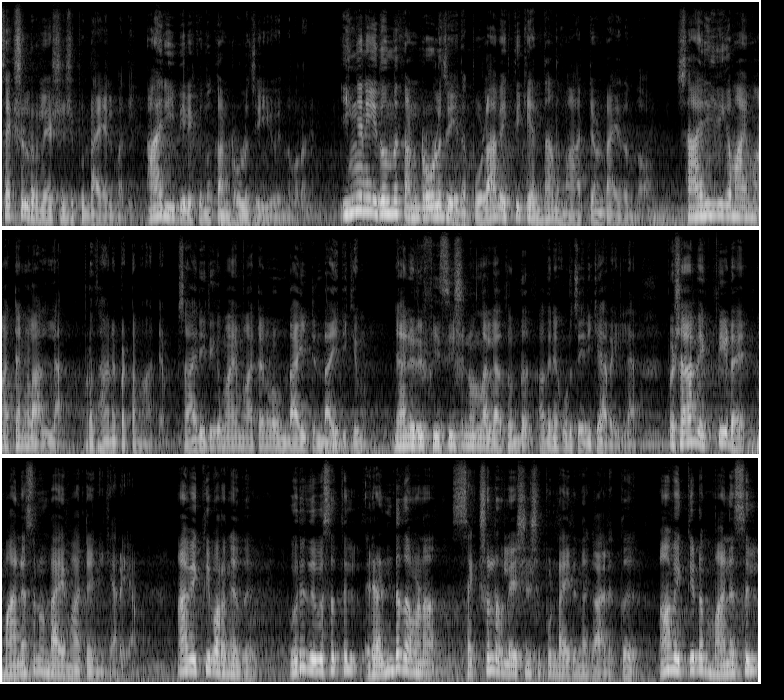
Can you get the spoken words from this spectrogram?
സെക്ഷൽ റിലേഷൻഷിപ്പ് ഉണ്ടായാൽ മതി. ആ രീതിയിലേക്ക് ഒന്ന് കൺട്രോൾ ചെയ്യൂ എന്ന് പറഞ്ഞു. ഇങ്ങനെ ഇതൊന്ന് കൺട്രോൾ ചെയ്തപ്പോൾ ആ വ്യക്തിക്ക് എന്താണ് മാറ്റം ഉണ്ടായതെന്നോ? ശാരീരികമായ മാറ്റങ്ങളല്ല പ്രധാനപ്പെട്ട മാറ്റം. ശാരീരികമായ മാറ്റങ്ങൾ ഉണ്ടായിട്ടുണ്ടായിരിക്കും. ഞാനൊരു ഫിസിഷ്യനൊന്നും അല്ലാത്തതുകൊണ്ട് അതിനെക്കുറിച്ച് എനിക്കറിയില്ല. പക്ഷേ ആ വ്യക്തിയുടെ മനസ്സിനുണ്ടായ മാറ്റം എനിക്കറിയാം. ആ വ്യക്തി പറഞ്ഞത് ഒരു ദിവസത്തിൽ രണ്ട് തവണ സെക്ഷൽ റിലേഷൻഷിപ്പ് ഉണ്ടായിരുന്ന കാലത്ത് ആ വ്യക്തിയുടെ മനസ്സിൽ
